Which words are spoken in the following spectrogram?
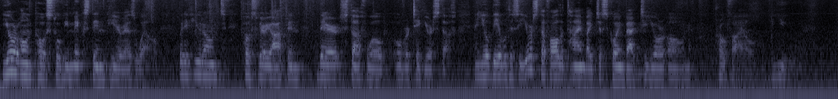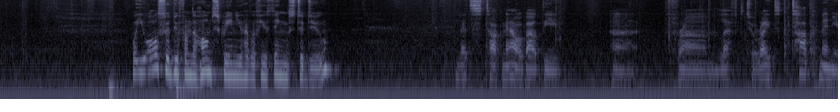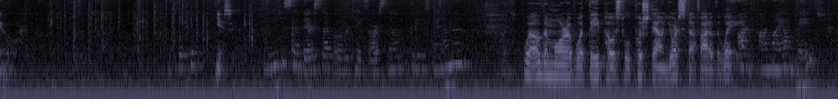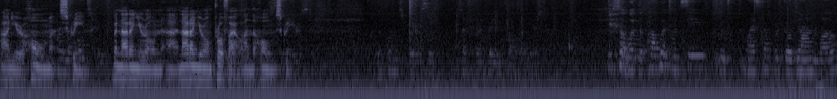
your own posts will be mixed in here as well but if you don't post very often their stuff will overtake your stuff and you'll be able to see your stuff all the time by just going back to your own profile view. What you also do from the home screen, you have a few things to do. Let's talk now about the uh, from left to right top menu. Victor, Yes. when you just said their stuff overtakes our stuff, could you expand on that? Well, the more of what they post will push down your stuff out of the way On, on my own page? on your home screen, home screen? but not on your own, uh, not on your own profile on the home screen. So what the public would see, would, my stuff would go down low?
